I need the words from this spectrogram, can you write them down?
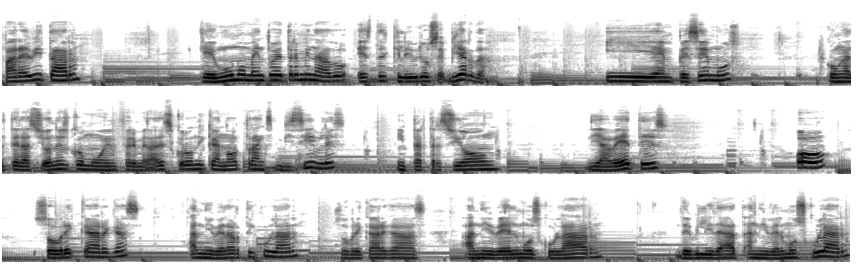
para evitar que en un momento determinado este equilibrio se pierda y empecemos con alteraciones como enfermedades crónicas no transmisibles, hipertensión, diabetes o sobrecargas a nivel articular, sobrecargas a nivel muscular, debilidad a nivel muscular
